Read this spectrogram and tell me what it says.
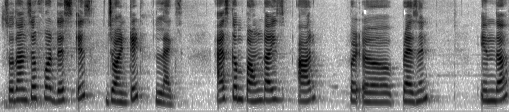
So the answer for this is jointed legs. As compound eyes are uh, present in the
